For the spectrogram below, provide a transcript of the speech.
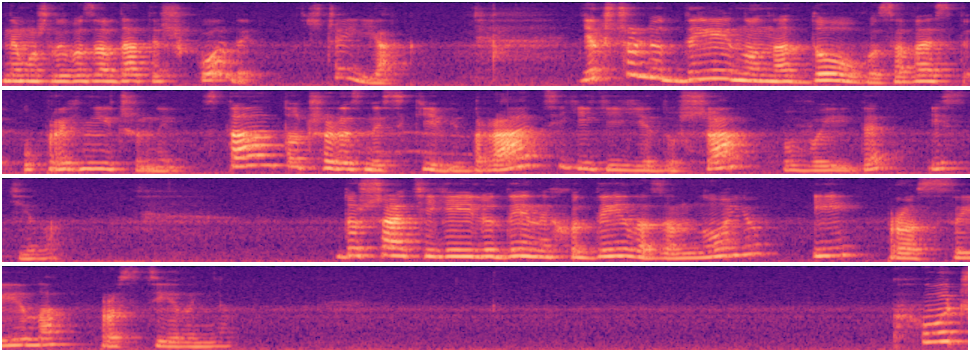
неможливо завдати шкоди, ще й як. Якщо людину надовго завести у пригнічений стан, то через низькі вібрації її душа вийде із тіла. Душа тієї людини ходила за мною і просила про зцілення. Хоч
